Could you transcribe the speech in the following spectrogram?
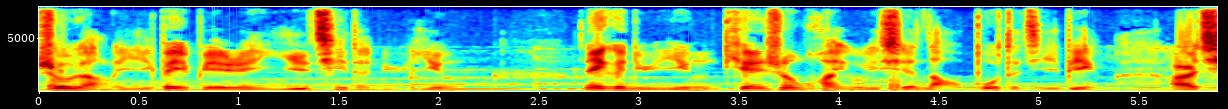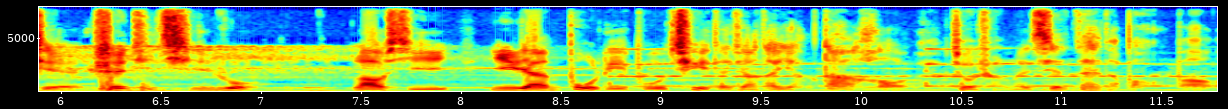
收养了一被别人遗弃的女婴。那个女婴天生患有一些脑部的疾病，而且身体奇弱。老席依然不离不弃地将她养大后，就成了现在的宝宝。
